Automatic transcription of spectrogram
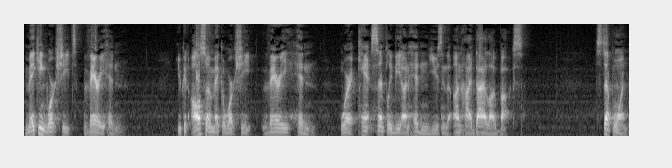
Making worksheets very hidden. You can also make a worksheet very hidden, where it can't simply be unhidden using the Unhide dialog box. Step 1.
